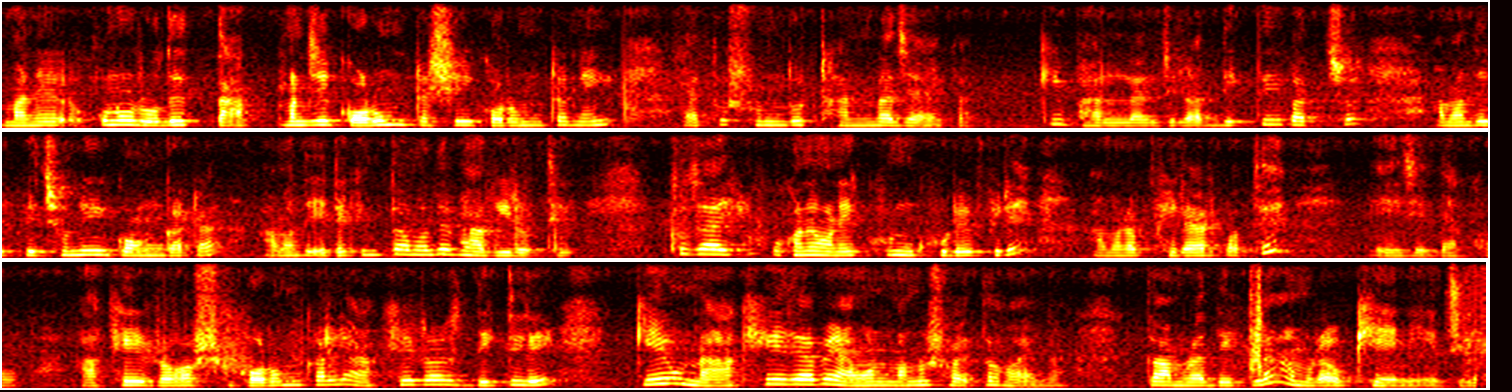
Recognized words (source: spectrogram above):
মানে কোনো রোদের তাপ মানে যে গরমটা, সেই গরমটা নেই। এত সুন্দর ঠান্ডা জায়গা। কি ভালো লাগছিল। আর দেখতেই পাচ্ছ, আমাদের পেছনেই গঙ্গাটা। আমাদের, এটা কিন্তু আমাদের ভাগীরথী। তো যাই হোক, ওখানে অনেকক্ষণ ঘুরে ফিরে আমরা ফেরার পথে, এই যে দেখো, আখের রস, গরমকালে আখের রস দেখলে কেউ না খেয়ে যাবে এমন মানুষ হয়তো হয় না। তো আমরা দেখলাম, আমরাও খেয়ে নিয়েছিলাম।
